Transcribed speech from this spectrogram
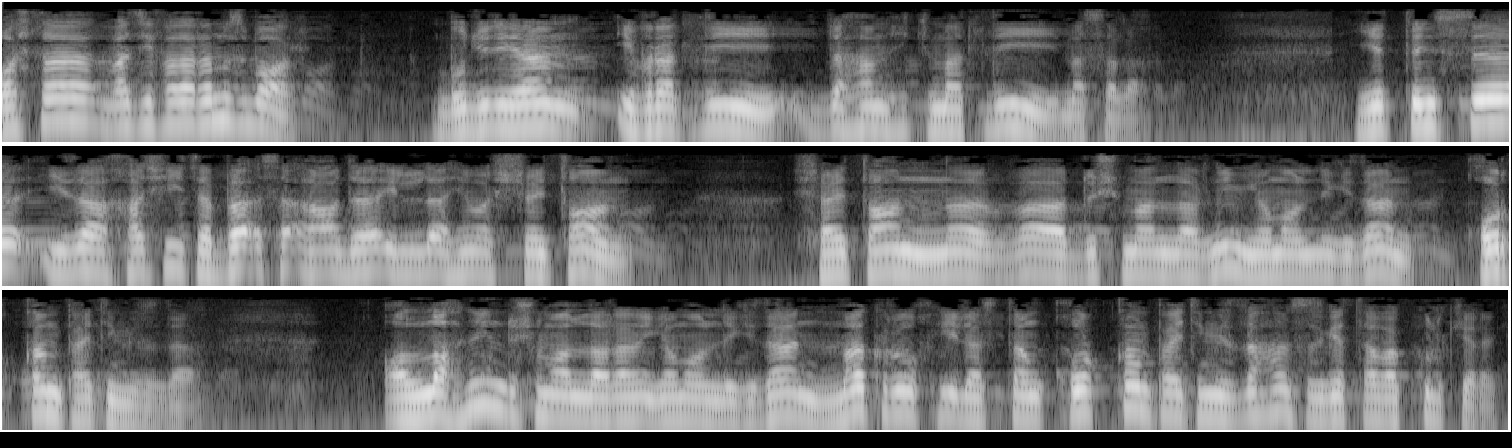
boshqa vazifalarimiz bor. Bu judayam ibratli juda ham hikmatli masala. Yettinchisi shaytonni va dushmanlarning yomonligidan qo'rqqan paytingizda allohning dushmanlari yomonligidan makru hiylasidan qo'rqqan paytingizda ham sizga tavakkul kerak.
